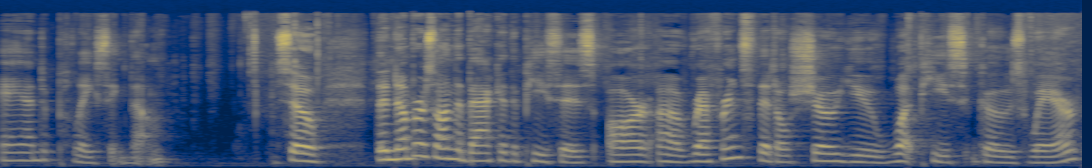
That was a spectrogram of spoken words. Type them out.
and placing them. So the numbers on the back of the pieces are a reference that'll show you what piece goes where,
